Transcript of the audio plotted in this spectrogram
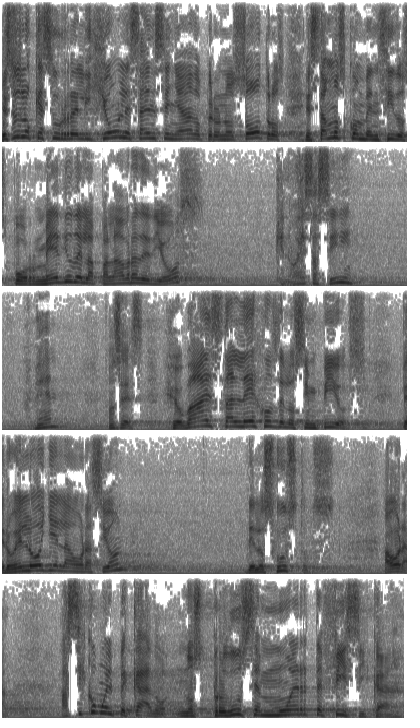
eso es lo que su religión les ha enseñado. Pero nosotros estamos convencidos por medio de la palabra de Dios que no es así. Amén. Entonces, Jehová está lejos de los impíos, pero Él oye la oración de los justos. Ahora, así como el pecado nos produce muerte física,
